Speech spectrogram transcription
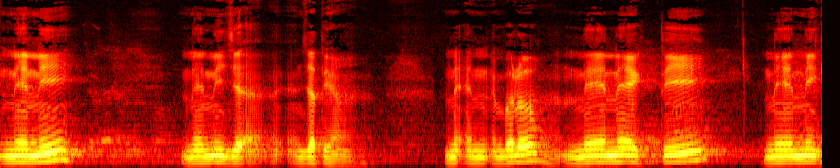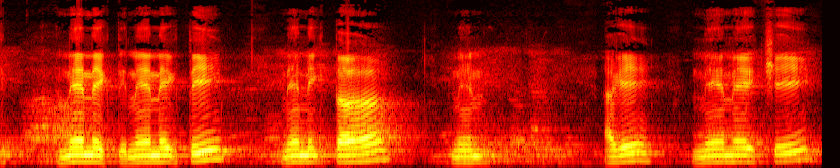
नैनी नैनी जति हाँ। बोलो, नैनेक्ति, नैनिक, नैनेक्ति नैनेक्ति नैनिक नैन, आगे, नैनेक्षी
